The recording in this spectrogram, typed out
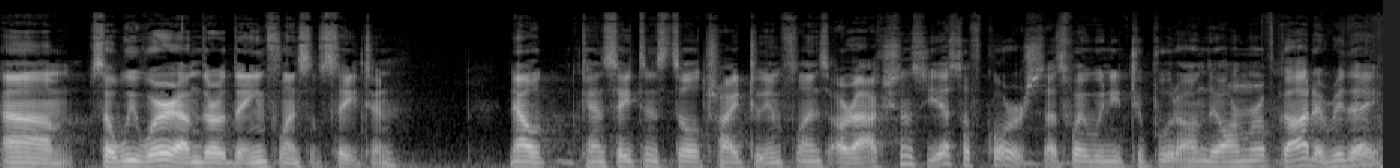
Um, so we were under the influence of Satan. Now, can Satan still try to influence our actions? Yes, of course. That's why we need to put on the armor of God every day.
